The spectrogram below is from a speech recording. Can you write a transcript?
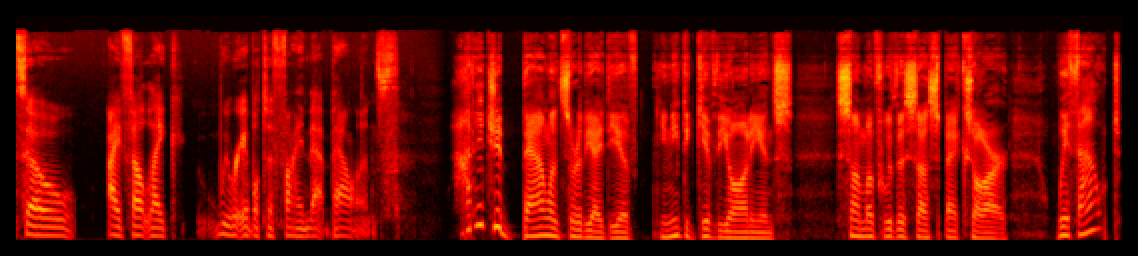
So I felt like we were able to find that balance. How did you balance sort of the idea of you need to give the audience some of who the suspects are without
